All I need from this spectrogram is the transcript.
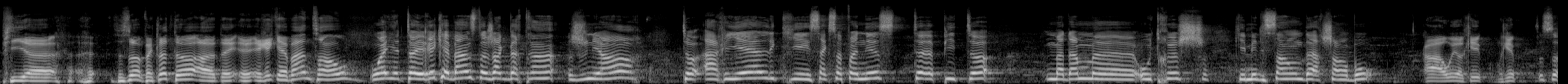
Puis, euh, c'est ça. Fait que là, t'as euh, euh, Eric Evans en haut. Ouais, t'as Eric Evans, t'as Jacques Bertrand Jr., t'as Ariel qui est saxophoniste, puis t'as Madame Autruche qui est Mélissande d'Archambault. Ah oui, OK. OK. C'est ça.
